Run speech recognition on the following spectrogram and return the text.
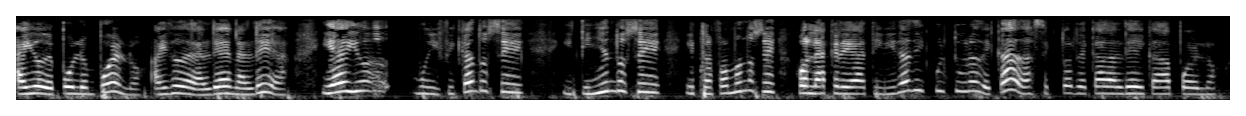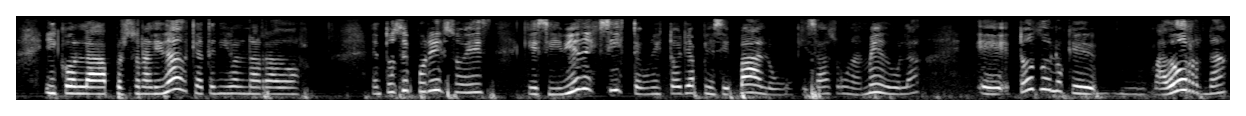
ha ido de pueblo en pueblo, ha ido de aldea en aldea y ha ido modificándose y tiñéndose y transformándose con la creatividad y cultura de cada sector, de cada aldea y cada pueblo, y con la personalidad que ha tenido el narrador. Entonces, por eso es que si bien existe una historia principal o quizás una médula, eh, todo lo que adorna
